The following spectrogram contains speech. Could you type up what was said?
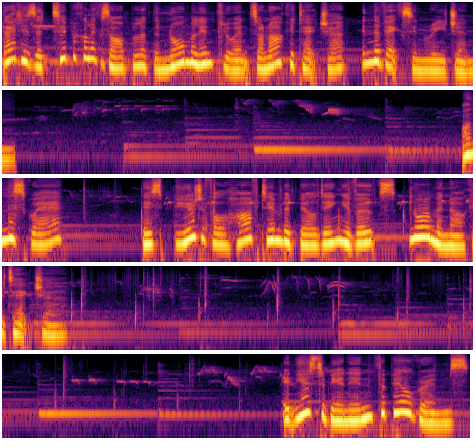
That is a typical example of the Norman influence on architecture in the Vexin region. On the square, this beautiful half-timbered building evokes Norman architecture. It used to be an inn for pilgrims.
